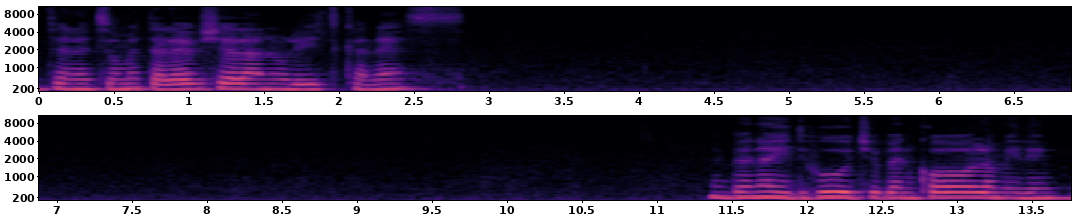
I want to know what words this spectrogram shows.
ניתן לתשומת הלב שלנו להתכנס בין ההדהוד שבין כל המילים.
